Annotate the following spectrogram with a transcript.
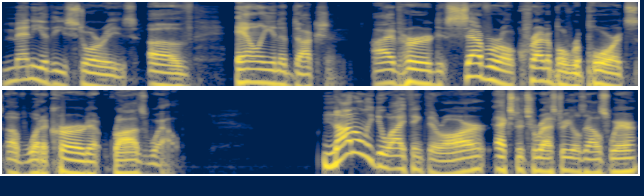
many of these stories of alien abduction. I've heard several credible reports of what occurred at Roswell. Not only do I think there are extraterrestrials elsewhere,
